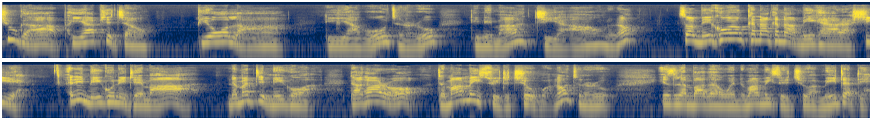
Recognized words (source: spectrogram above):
ရှုကဖျားဖြစ်ကြောင်းပြောလားဒီအရာကိုကျွန်တော်တို့ဒီနေ့မှာကြည်ရအောင်လို့နော်ဆိုတော့မေခွန်းခဏခဏမေးခံရတာရှိတယ်အဲ့ဒီမေခွန်းတွေထဲမှာနံပါတ်1မေခွန်းက ဒါကတော့ဓမ္မမိတ်ဆွေတချို့ပေါ့နော်ကျွန်တော်တို့အစ္စလမ်ဘာသာဝင်ဓမ္မမိတ်ဆွေတချို့ကမေးတတ်တယ်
